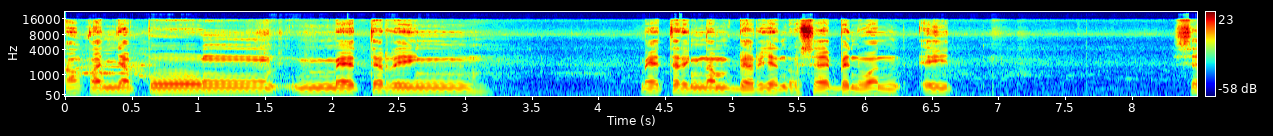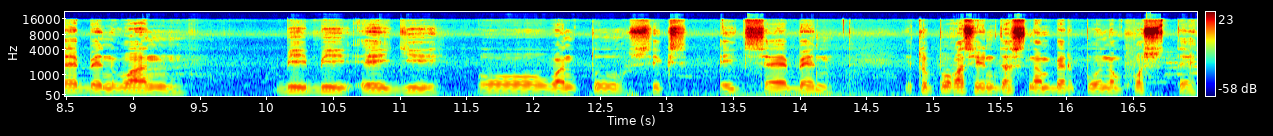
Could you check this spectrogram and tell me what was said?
Ang kanya pong metering metering number yan o 718 71 BBAG o 12687 ito po kasi yung dash number po ng poste.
